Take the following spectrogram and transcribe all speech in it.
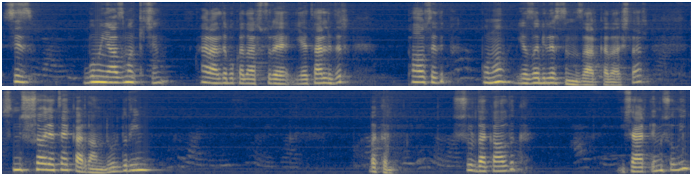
Siz bunu yazmak için herhalde bu kadar süre yeterlidir. Pause edip bunu yazabilirsiniz arkadaşlar. Şimdi şöyle tekrardan durdurayım. Bakın. Şurada kaldık. İşaretlemiş olayım.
